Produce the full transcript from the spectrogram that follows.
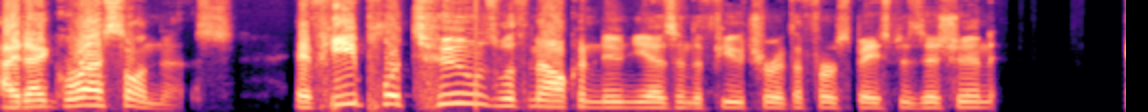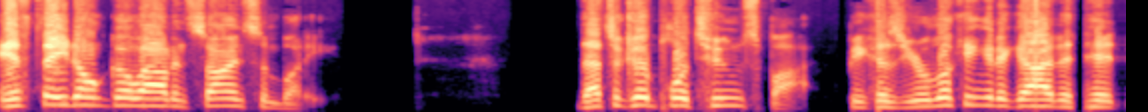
I digress on this. If he platoons with Malcolm Nunez in the future at the first base position, if they don't go out and sign somebody, that's a good platoon spot because you're looking at a guy that hit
